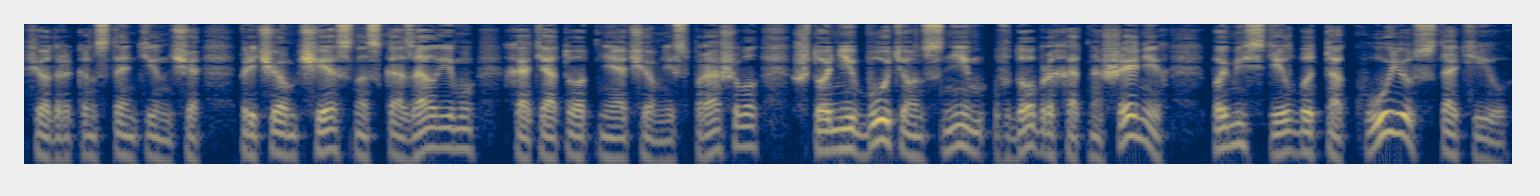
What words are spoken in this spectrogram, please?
Федора Константиновича, причем честно сказал ему, хотя тот ни о чем не спрашивал, что не будь он с ним в добрых отношениях, поместил бы такую статью,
